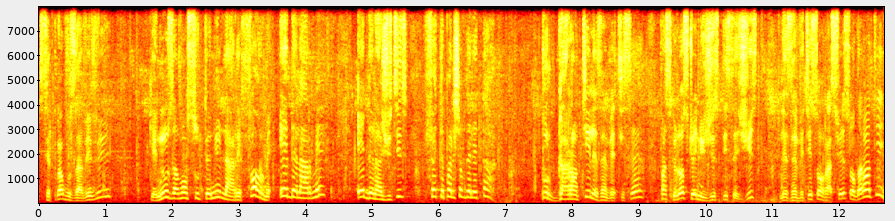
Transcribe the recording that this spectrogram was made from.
C'est pourquoi vous avez vu que nous avons soutenu la réforme et de l'armée et de la justice faite par le chef de l'État pour garantir les investisseurs, parce que a une justice juste, les investisseurs sont rassurés, sont garantis.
